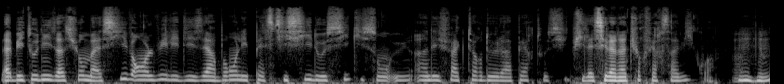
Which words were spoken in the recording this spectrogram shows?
La bétonisation massive, enlever les désherbants, les pesticides aussi, qui sont une- un des facteurs de la perte aussi. Puis laisser la nature faire sa vie, quoi. Mhm.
